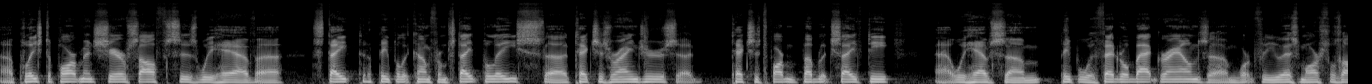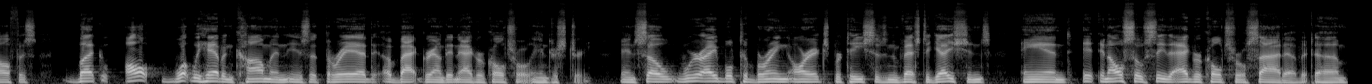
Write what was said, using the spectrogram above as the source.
uh, police departments, sheriff's offices. We have uh, state people that come from state police, uh, Texas Rangers, uh, Texas Department of Public Safety. Uh, we have some people with federal backgrounds, um, work for the U.S. Marshal's Office. But all what we have in common is a thread of background in agricultural industry. And so we're able to bring our expertise in investigations and and also see the agricultural side of it. Um,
